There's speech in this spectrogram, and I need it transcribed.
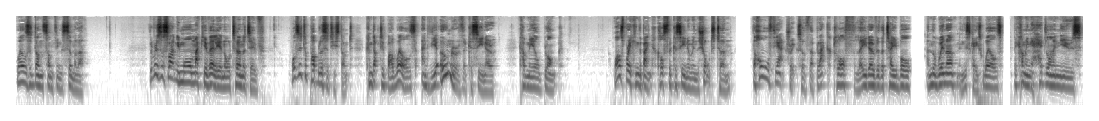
Wells had done something similar. There is a slightly more Machiavellian alternative. Was it a publicity stunt conducted by Wells and the owner of the casino, Camille Blanc? Whilst breaking the bank cost the casino in the short term, the whole theatrics of the black cloth laid over the table and the winner, in this case Wells, becoming headline news,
